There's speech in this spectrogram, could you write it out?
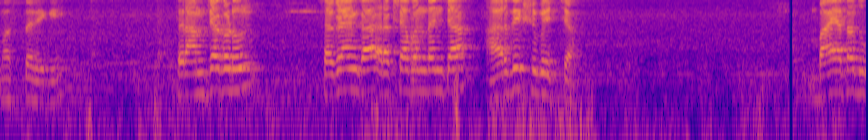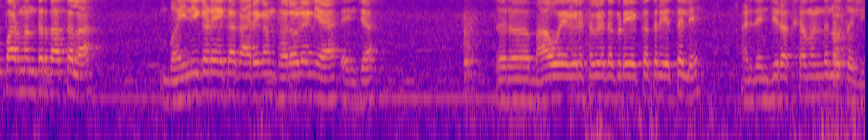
मस्तपैकी. तर आमच्याकडून सगळ्यांका रक्षाबंधनच्या हार्दिक शुभेच्छा. बाय आता दुपारनंतर जातला बहिणीकडे एका कार्यक्रम ठरवल्याने या त्यांच्या. तर भाव वगैरे सगळे तकडे एकत्र येतले आणि त्यांची रक्षाबंधन होतली.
